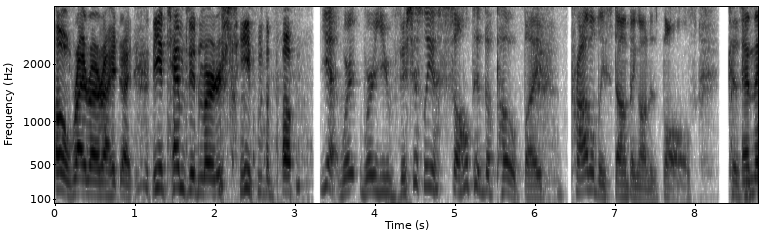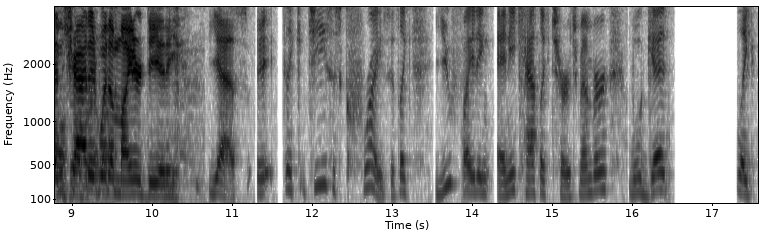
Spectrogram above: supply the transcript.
Oh, right, right, right, right. The attempted murder scene of the Pope. Yeah, where where you viciously assaulted the Pope by probably stomping on his balls because And then chatted with a minor deity. Yes, it, like Jesus Christ, it's like you fighting any Catholic Church member will get like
